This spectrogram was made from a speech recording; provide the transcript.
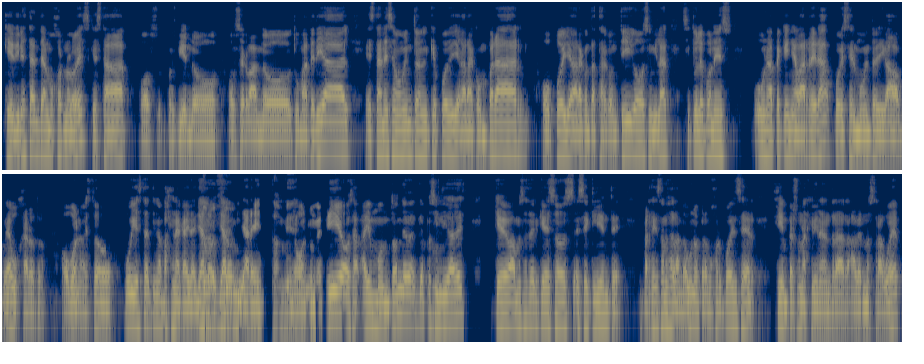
que directamente a lo mejor no lo es, que está pues viendo, observando tu material, está en ese momento en el que puede llegar a comprar o puede llegar a contactar contigo o similar. Si tú le pones una pequeña barrera, pues el momento de diga, ah, voy a buscar otro. O bueno, esto, uy, esta tiene una página caída, ya, lo, ya lo miraré. También. O no me fío, o sea, hay un montón de, de posibilidades que vamos a hacer que esos, ese cliente parece que estamos hablando de uno, pero a lo mejor pueden ser 100 personas que vienen a entrar a ver nuestra web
